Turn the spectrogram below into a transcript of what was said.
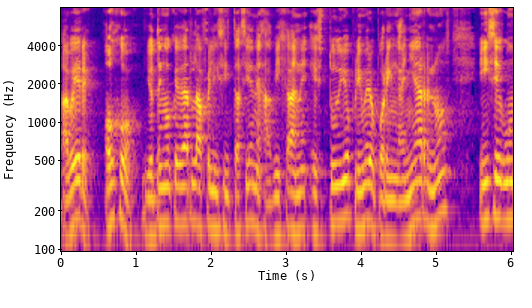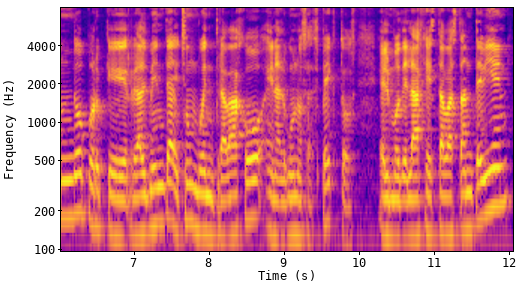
A ver, ojo, yo tengo que dar las felicitaciones a Bijan Studio primero por engañarnos y segundo porque realmente ha hecho un buen trabajo en algunos aspectos. El modelaje está bastante bien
